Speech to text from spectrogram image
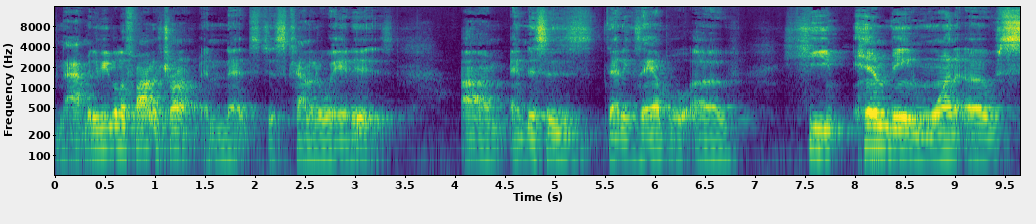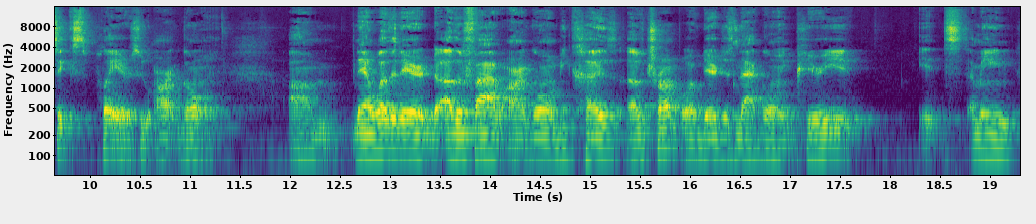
Not many people are fond of Trump, and that's just kind of the way it is. Um, and this is that example of he him being one of six players who aren't going. Um, now, whether they're the other five aren't going because of Trump or if they're just not going, period. It's I mean,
